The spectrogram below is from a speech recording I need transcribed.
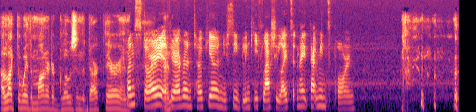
I like the way the monitor glows in the dark there. And Fun story, if you're ever in Tokyo and you see blinky flashy lights at night, that means porn.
